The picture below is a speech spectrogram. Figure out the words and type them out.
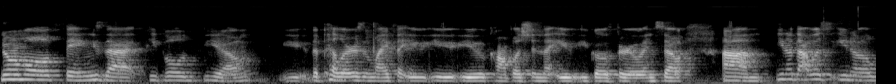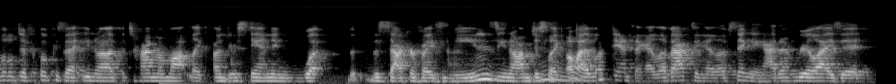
normal things that people, you know, you, the pillars in life that you, you, you accomplish and that you, you go through. And so, um, you know, that was, you know, a little difficult because that, you know, at the time I'm not like understanding what the, the sacrifice means. You know, I'm just mm-hmm. like, oh, I love dancing, I love acting, I love singing. I didn't realize it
